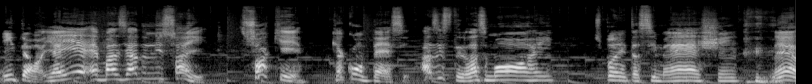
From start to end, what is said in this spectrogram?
Então, e aí é baseado nisso aí. Só que o que acontece? As estrelas morrem, os planetas se mexem, né?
